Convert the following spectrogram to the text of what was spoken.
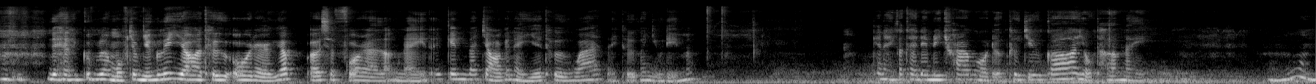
đây cũng là một trong những lý do thư order gấp ở Sephora lần này, để cái nó cho cái này dễ thương quá, tại thư có nhiều điểm á cái này có thể đem đi travel được, thư chưa có dầu thơm này. Uhm.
